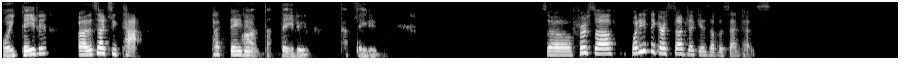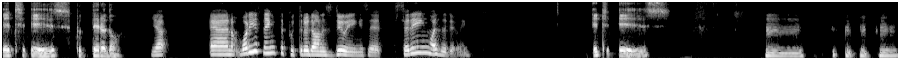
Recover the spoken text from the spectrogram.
置いている Uh, this is actually ta. Tatteiru. あ、立っている。立っている。So first off, what do you think our subject is of the sentence? It is プテルドン。Yep. And what do you think the Putradon is doing? Is it sitting? What is it doing? It is. Hmm.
